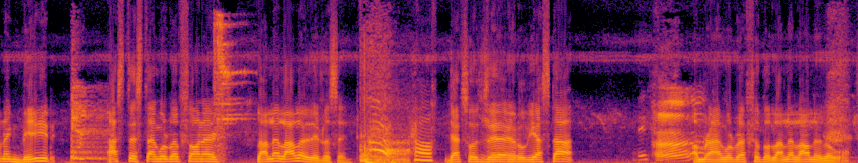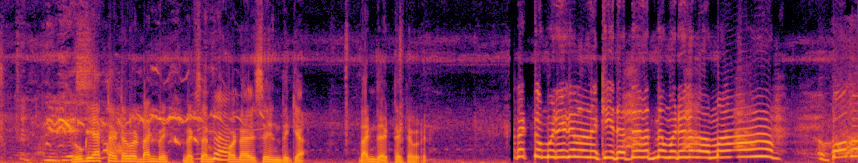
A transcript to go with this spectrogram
অনেক ভিড়। আস্তে আস্তে আঙ্গুর ব্যবসা অনেক লালে লাল হয়ে যেতেছে দেখছ যে রোগী আসটা আমরা আঙ্গুর ব্যবসা তো লালে লাল হয়ে যাব। রোগী একটা একটা করে ডাকবে দেখছেন? কয়টা এসে ইন্দিকা ডাকবে একটা একটা করে। একটা মরে গেল নাকি দাঁতে ব্যথা মরে গেল মা। ও বাবা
